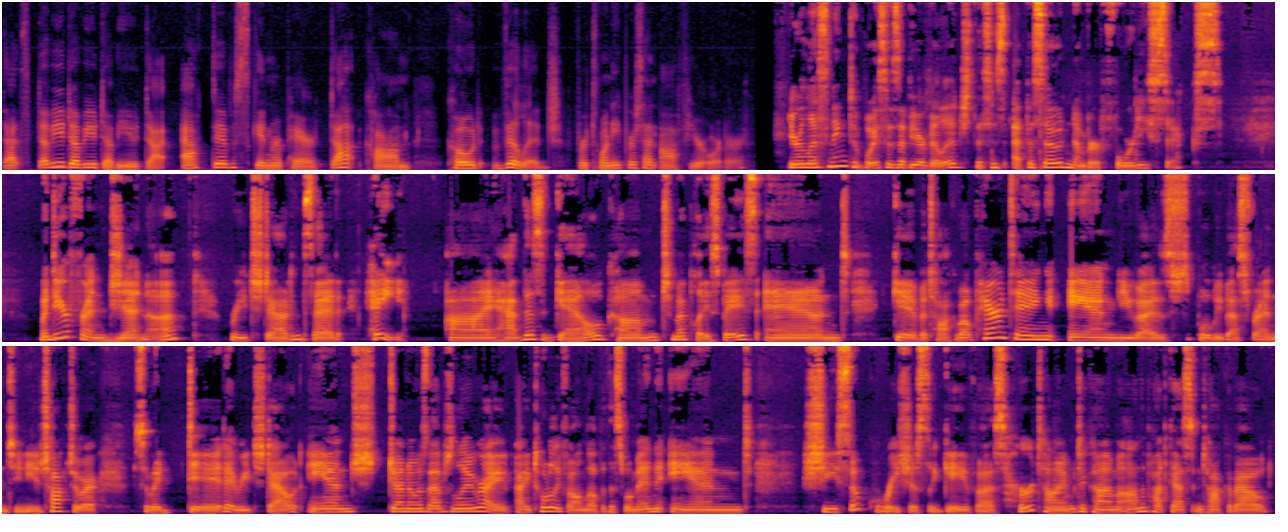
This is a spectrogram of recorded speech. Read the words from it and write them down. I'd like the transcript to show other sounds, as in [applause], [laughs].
that's www.activeskinrepair.com code VILLAGE for 20% off your order. You're listening to Voices of Your Village. This is episode number 46. My dear friend Jenna reached out and said, Hey, I had this gal come to my play space and give a talk about parenting, and you guys will be best friends. You need to talk to her. So I did. I reached out, and Jenna was absolutely right. I totally fell in love with this woman, and she so graciously gave us her time to come on the podcast and talk about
